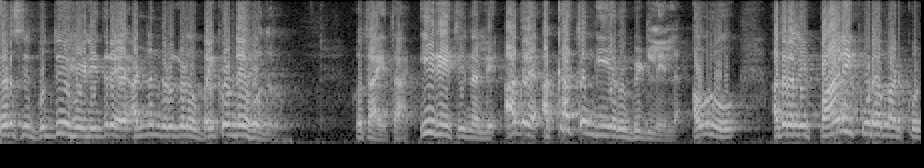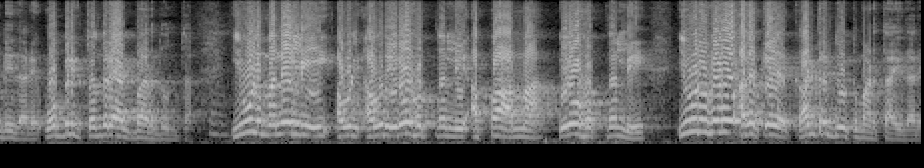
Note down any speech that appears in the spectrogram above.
ಕರೆಸಿ ಬುದ್ಧಿ ಹೇಳಿದ್ರೆ ಅಣ್ಣಂದ್ರುಗಳು ಬೈಕೊಂಡೇ ಹೋದರು. ಗೊತ್ತಾಯ್ತಾ? ಈ ರೀತಿನಲ್ಲಿ ಆದ್ರೆ ಅಕ್ಕ ತಂಗಿಯರು ಬಿಡ್ಲಿಲ್ಲ. ಅವರು ಅದರಲ್ಲಿ ಪಾಳಿ ಕೂಡ ಮಾಡ್ಕೊಂಡಿದ್ದಾರೆ. ಒಬ್ಳಿಗೆ ತೊಂದರೆ ಆಗ್ಬಾರ್ದು ಅಂತ. ಇವಳು ಮನೆಯಲ್ಲಿ, ಅವಳು, ಅವ್ರು ಇರೋ ಹೊತ್ತಿನಲ್ಲಿ ಅಪ್ಪ, ಅಮ್ಮ ಇರೋ ಹೊತ್ತಿನಲ್ಲಿ ಇವರುಗಳು ಅದಕ್ಕೆ ಕಾಂಟ್ರಿಬ್ಯೂಟ್ ಮಾಡ್ತಾ ಇದ್ದಾರೆ.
